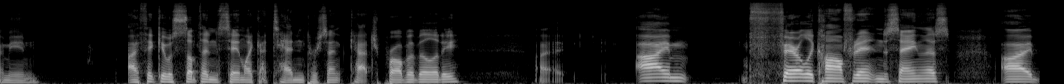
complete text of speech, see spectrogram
I mean, I think it was something saying like a ten percent catch probability. I, I'm fairly confident in saying this. I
